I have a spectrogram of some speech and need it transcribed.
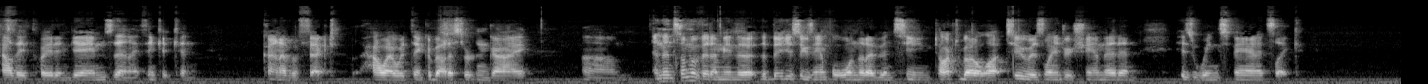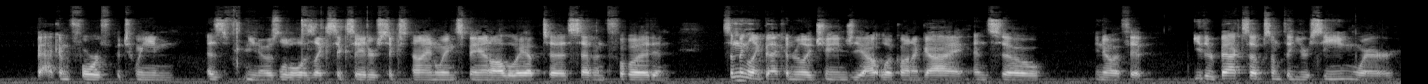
how they played in games, then I think it can kind of affect how I would think about a certain guy. Um, and then some of it, I mean, the, the biggest example, one that I've been seeing talked about a lot too, is Landry Shamet and his wingspan. It's like back and forth between as you know as little as like six eight or six nine wingspan, all the way up to seven foot, and something like that can really change the outlook on a guy. And so, you know, if it either backs up something you're seeing where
